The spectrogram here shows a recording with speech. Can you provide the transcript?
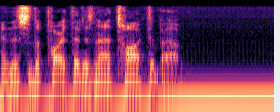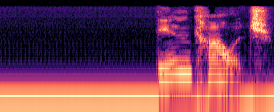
and this is the part that is not talked about. In college,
